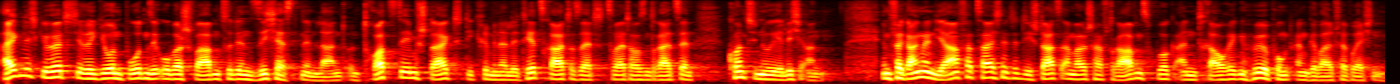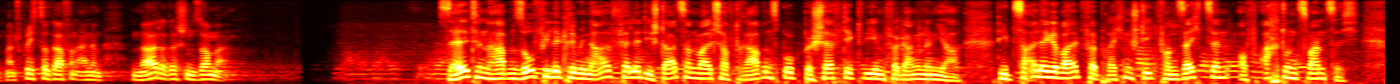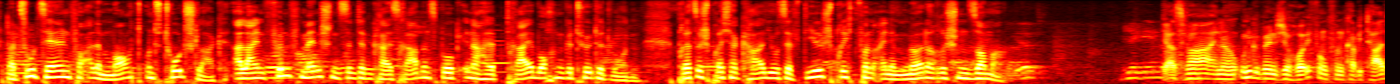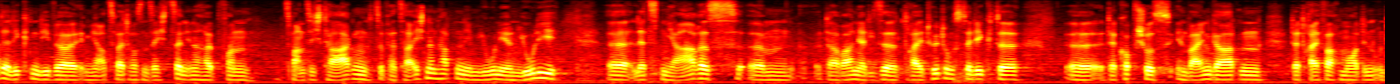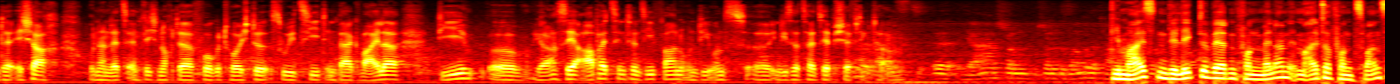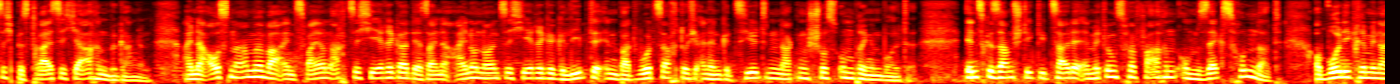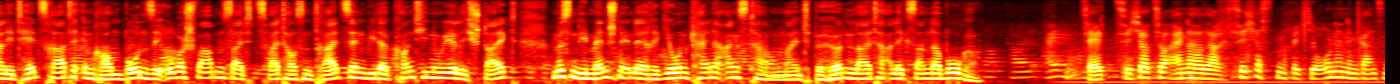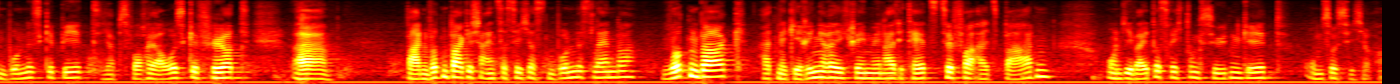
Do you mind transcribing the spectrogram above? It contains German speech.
Eigentlich gehört die Region Bodensee-Oberschwaben zu den sichersten im Land und trotzdem steigt die Kriminalitätsrate seit 2013 kontinuierlich an. Im vergangenen Jahr verzeichnete die Staatsanwaltschaft Ravensburg einen traurigen Höhepunkt an Gewaltverbrechen. Man spricht sogar von einem mörderischen Sommer. Selten haben so viele Kriminalfälle die Staatsanwaltschaft Ravensburg beschäftigt wie im vergangenen Jahr. Die Zahl der Gewaltverbrechen stieg von 16 auf 28. Dazu zählen vor allem Mord und Totschlag. Allein fünf Menschen sind im Kreis Ravensburg innerhalb drei Wochen getötet worden. Pressesprecher Karl-Josef Diehl spricht von einem mörderischen Sommer. Ja, es war eine ungewöhnliche Häufung von Kapitaldelikten, die wir im Jahr 2016 innerhalb von 20 Tagen zu verzeichnen hatten, im Juni und Juli äh, letzten Jahres. Ähm, da waren ja diese drei Tötungsdelikte, äh, der Kopfschuss in Weingarten, der Dreifachmord in Untereschach und dann letztendlich noch der vorgetäuschte Suizid in Bergweiler, die äh, ja, sehr arbeitsintensiv waren und die uns äh, in dieser Zeit sehr beschäftigt haben. Die meisten Delikte werden von Männern im Alter von 20 bis 30 Jahren begangen. Eine Ausnahme war ein 82-Jähriger, der seine 91-jährige Geliebte in Bad Wurzach durch einen gezielten Nackenschuss umbringen wollte. Insgesamt stieg die Zahl der Ermittlungsverfahren um 600. Obwohl die Kriminalitätsrate im Raum Bodensee-Oberschwaben seit 2013 wieder kontinuierlich steigt, müssen die Menschen in der Region keine Angst haben, meint Behördenleiter Alexander Boger zählt sicher zu einer der sichersten Regionen im ganzen Bundesgebiet. Ich habe es vorher ausgeführt. Äh, Baden-Württemberg ist eines der sichersten Bundesländer. Württemberg hat eine geringere Kriminalitätsziffer als Baden und je weiter es Richtung Süden geht, umso sicherer.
